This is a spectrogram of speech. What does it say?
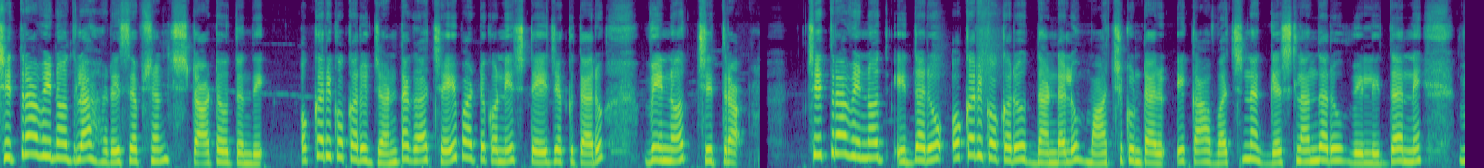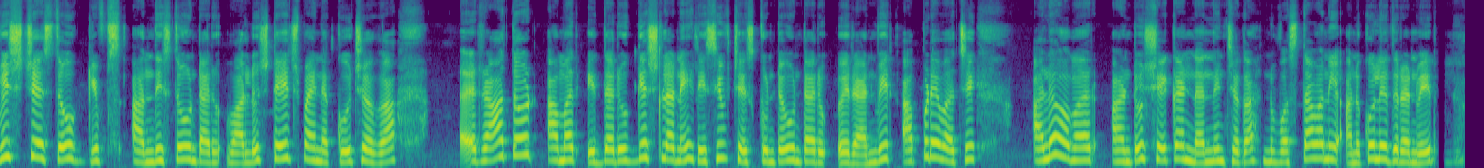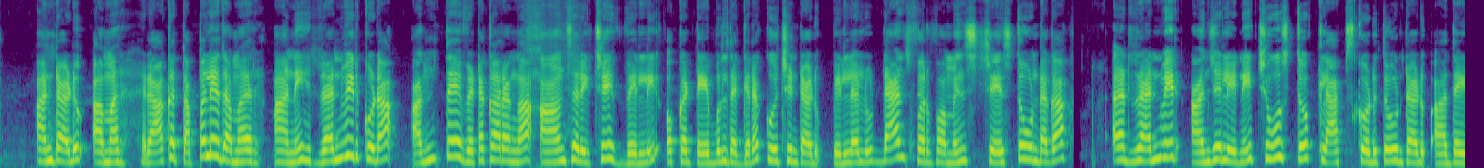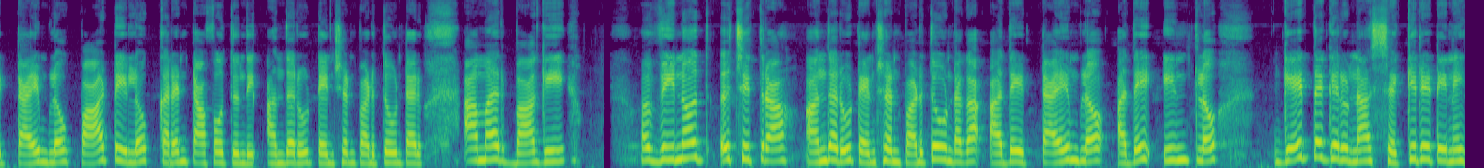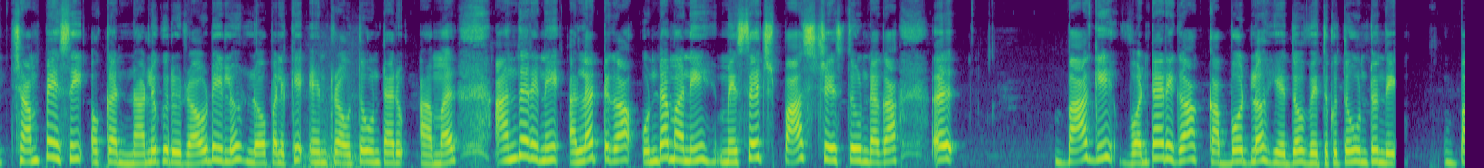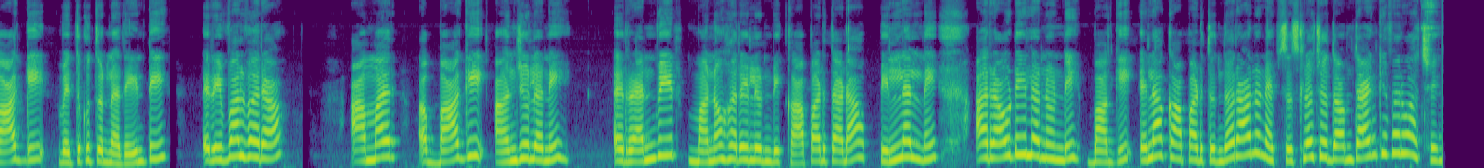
చిత్ర వినోద్ల reception start అవుతుంది. ఒకరికొకరు జంటగా చేయి పట్టుకొని స్టేజ్ ఎక్కుతారు వినోద్ చిత్ర. చిత్ర వినోద్ ఇద్దరు ఒకరికొకరు దండలు మార్చుకుంటారు. ఇక వచ్చిన గెస్ట్లందరూ వీళ్ళిద్దరిని విష్ చేస్తూ గిఫ్ట్స్ అందిస్తూ ఉంటారు. వాళ్ళు స్టేజ్ పైన కూర్చోగా రాథోడ్ అమర్ ఇద్దరు గెస్ట్లని రిసీవ్ చేసుకుంటూ ఉంటారు. రణ్వీర్ అప్పుడే వచ్చి హలో అమర్ అంటూ షేక్ హ్యాండ్ అందించగా నువ్వు వస్తావని అనుకోలేదు రణ్వీర్. అంటాడు అమర్. రాక తప్పలేదు అమర్. అని రణ్వీర్ కూడా అంతే వెటకారంగా ఆన్సర్ ఇచ్చి వెళ్ళి ఒక టేబుల్ దగ్గర కూర్చుంటాడు. పిల్లలు డ్యాన్స్ పర్ఫార్మెన్స్ చేస్తూ ఉండగా రణ్వీర్ అంజలిని చూస్తూ క్లాప్స్ కొడుతూ ఉంటాడు. అదే టైంలో పార్టీలో కరెంట్ ఆఫ్ అవుతుంది. అందరూ టెన్షన్ పడుతూ ఉంటారు. అమర్ బాగి వినోద్ చిత్ర అందరూ టెన్షన్ పడుతూ ఉండగా అదే టైంలో అదే ఇంట్లో గేట్ దగ్గరున్న సెక్యూరిటీని చంపేసి ఒక నలుగురు రౌడీలు లోపలికి ఎంటర్ అవుతూ ఉంటారు. అమర్ అందరినీ అలర్ట్గా ఉండమని మెసేజ్ పాస్ చేస్తూ ఉండగా బాగి ఒంటరిగా కబ్బోర్డ్లో ఏదో వెతుకుతూ ఉంటుంది. బాగి వెతుకుతున్నదేంటి? రివాల్వరా? అమర్ బాగి అంజులని రణ్వీర్ మనోహరి నుండి కాపాడతాడా? పిల్లల్ని ఆ రౌడీల నుండి బాగి ఎలా కాపాడుతుందో రాను నెప్సెస్లో చూద్దాం. Thank you for watching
